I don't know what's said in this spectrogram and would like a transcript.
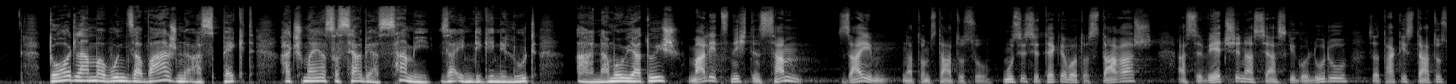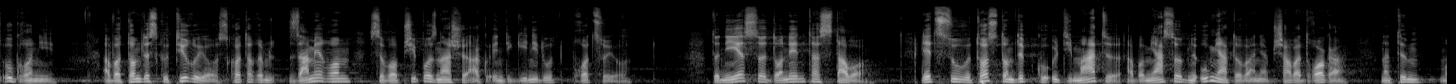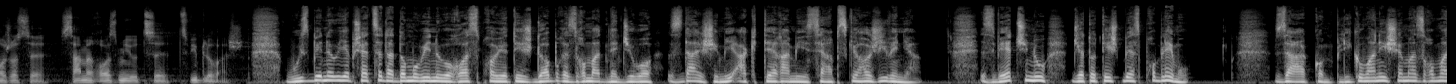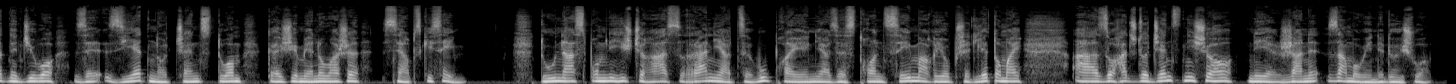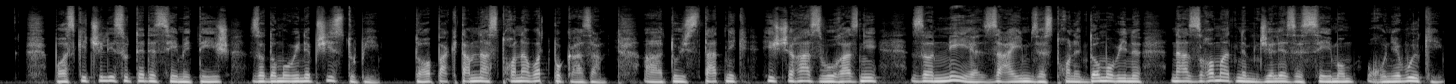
Tohodla ma wun za ważny aspekt, hać maja so Serbia sami za indigene lud, a namówia tuż? Malic nicht ten sam zaim na tom statusu. Musi się teke o to staraš, a se většina serskiego ludu za taki status ugroni a o tom diskutują, z którym zamierom se wo przypoznaše jako indigeni lud pracują. To nie jest so donenta stało. Lecz su w tostom dybku ultimaty, abo miasobne umiatowania pszała droga, na tym może se same rozmijuce cwiblowasz. Uzbienął je przedseda domowiny w rozprawie też dobre zromadne dzieło z dalszymi akterami serbskiego żywienia. Z większyną, gdzie to też bez problemu. Za komplikowaniše ma zromadne dziło ze zjednoczenstwom, kaž je mianowaše Serbski Sejm. Tu nas pomni jeszcze raz raniace wuprajenia ze stron Sejmario przed letomaj, a zohacz do dżęsniejszego nie żadne zamówienie dojszło. Poskičili su tedy sejmy tež za domovine přistupi. To pak tamna strona odpokaza. A tuž statnik ještě raz zúrazní, że nie je zájim ze strony domoviny na zromadnym dziele ze sejmom runie wulki.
